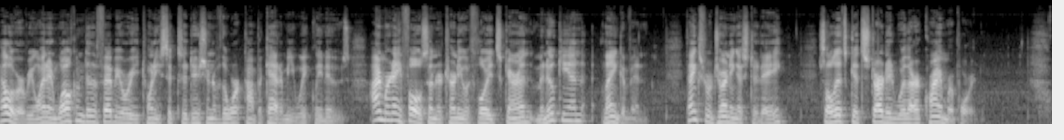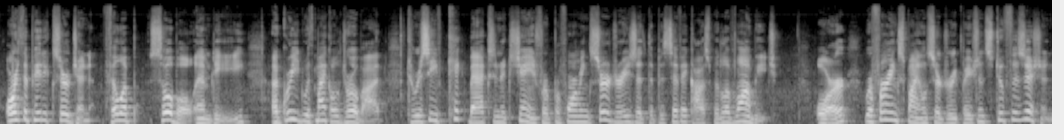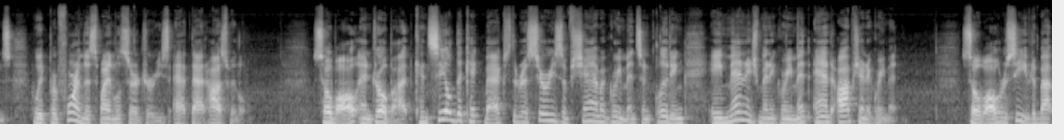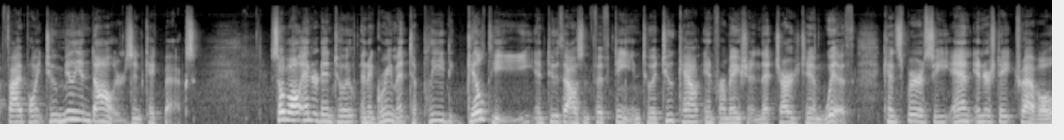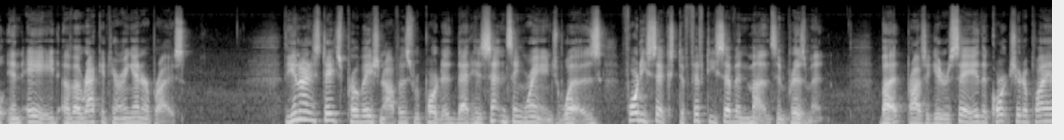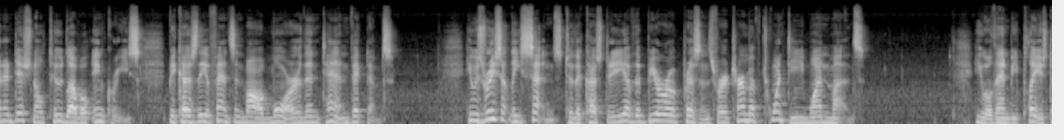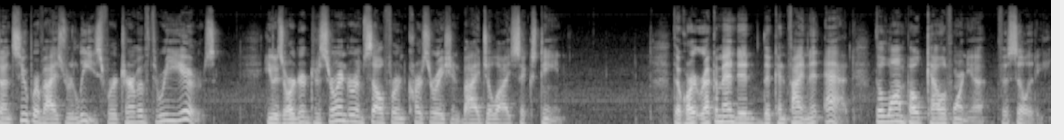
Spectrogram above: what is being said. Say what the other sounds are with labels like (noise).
Hello, everyone, and welcome to the February 26th edition of the WorkComp Academy Weekly News. I'm Renee Folsom, attorney with Floyd Skeren, Manukian, Langevin. Thanks for joining us today. So let's get started with our crime report. Orthopedic surgeon Philip Sobol, MD, agreed with Michael Drobot to receive kickbacks in exchange for performing surgeries at the Pacific Hospital of Long Beach or referring spinal surgery patients to physicians who had performed the spinal surgeries at that hospital. Sobol and Drobot concealed the kickbacks through a series of sham agreements, including a management agreement and option agreement. Sobol received about $5.2 million in kickbacks. Sobol entered into an agreement to plead guilty in 2015 to a two count information that charged him with conspiracy and interstate travel in aid of a racketeering enterprise. The United States Probation Office reported that his sentencing range was 46 to 57 months imprisonment. But prosecutors say the court should apply an additional two level increase because the offense involved more than 10 victims. He was recently sentenced to the custody of the Bureau of Prisons for a term of 21 months. He will then be placed on supervised release for a term of three years. He was ordered to surrender himself for incarceration by July 16. The court recommended the confinement at the Lompoc, California facility.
